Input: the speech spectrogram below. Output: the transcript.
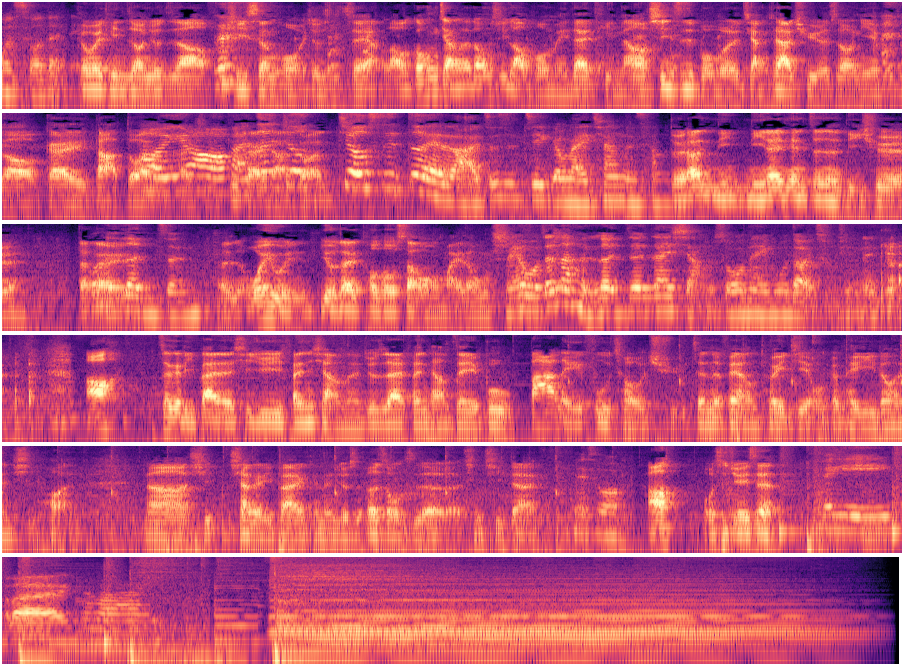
我说的。各位听众就知道夫妻生活就是这样，老公讲的东西老婆没在听，然后兴致勃勃的讲下去的时候，你也不知道该打断还是不该打断。反正就就是对啦，就是这个买枪的场景。对啊，你你那天真的的确大概很认真。我以为又在偷偷上网买东西。没有，我真的很认真在想说那一幕到底出现在哪。好。这个礼拜的戏剧分享呢，就是在分享这一部《芭蕾复仇曲》，真的非常推荐，我跟佩仪都很喜欢。那下下个礼拜可能就是二中之二了，请期待。没错。好，我是 Jason，佩仪，拜拜，拜拜。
